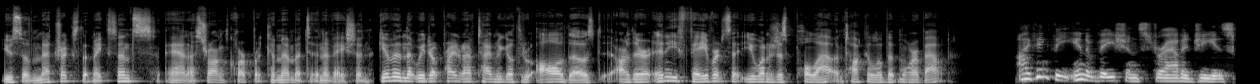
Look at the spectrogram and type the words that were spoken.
use of metrics that make sense, and a strong corporate commitment to innovation. Given that we don't, probably don't have time to go through all of those, are there any favorites that you want to just pull out and talk a little bit more about? I think the innovation strategy is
